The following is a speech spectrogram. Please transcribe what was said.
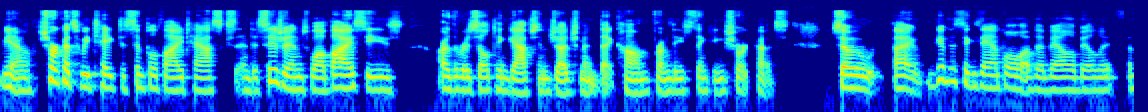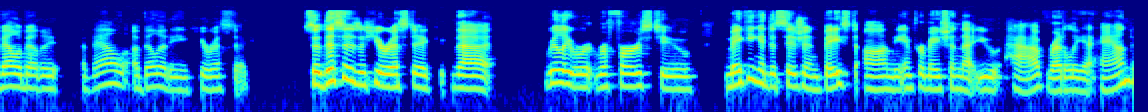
you know, shortcuts we take to simplify tasks and decisions, while biases are the resulting gaps in judgment that come from these thinking shortcuts. So I give this example of the availability, availability, availability heuristic. So this is a heuristic that really re refers to making a decision based on the information that you have readily at hand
